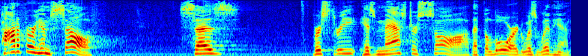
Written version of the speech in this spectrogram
Potiphar himself says, verse 3, his master saw that the Lord was with him.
